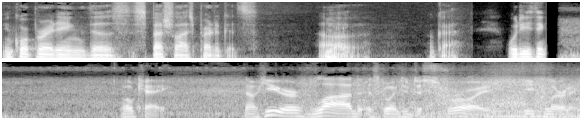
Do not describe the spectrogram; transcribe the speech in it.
Incorporating the specialized predicates. Uh, yeah. Okay. What do you think? Okay. Now here, Vlad is going to destroy deep learning.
